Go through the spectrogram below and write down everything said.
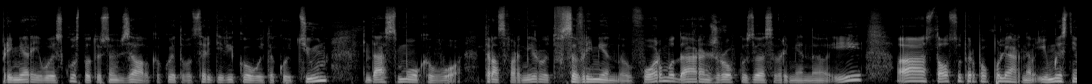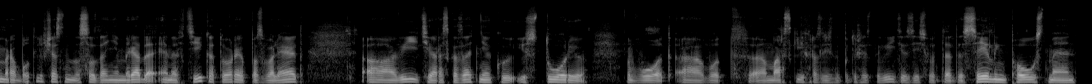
пример его искусства. То есть он взял какой-то вот средневековый такой тюн, да, смог его трансформировать в современную форму, да, аранжировку сделать современную, и а, стал супер популярным. И мы с ним работали, в частности, над созданием ряда NFT, которые позволяют, а, видите, рассказать некую историю вот, а, вот а, морских различных путешествий. Видите, здесь вот The Sailing Postman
